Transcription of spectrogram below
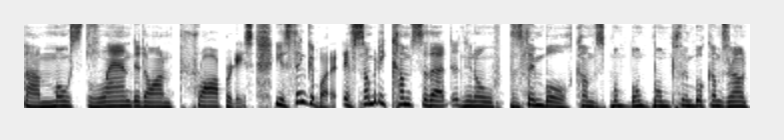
uh, most landed on properties. You think about it. If somebody comes to that, you know, the thimble comes, boom, boom, boom, thimble comes around,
